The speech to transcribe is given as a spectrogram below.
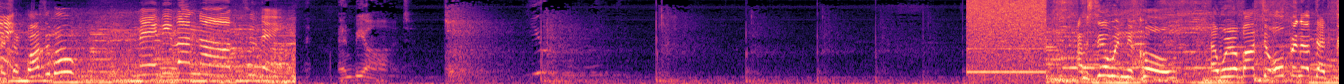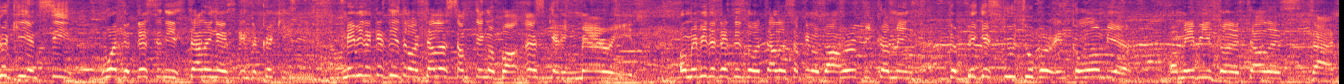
It's impossible? Maybe, but not today. and beyond. I'm still with Nicole, and we're about to open up that cookie and see what the destiny is telling us in the cookie. Maybe the destiny is going to tell us something about us getting married, or maybe the destiny is going to tell us something about her becoming the biggest YouTuber in Colombia, or maybe it's going to tell us that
